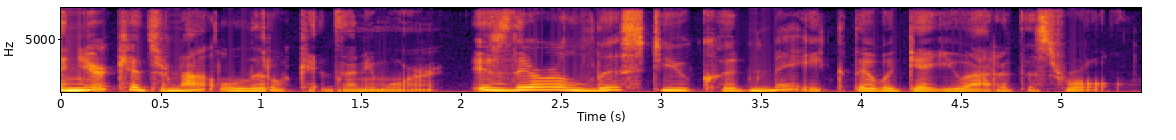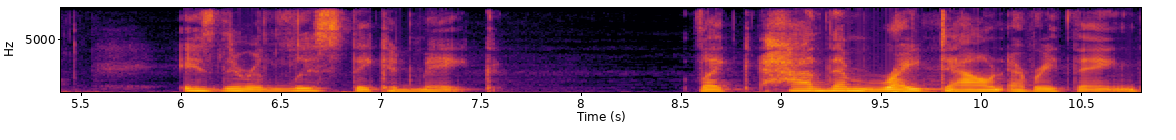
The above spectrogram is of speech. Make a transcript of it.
and your kids are not little kids anymore, is there a list you could make that would get you out of this role? Is there a list they could make? Like have them write down everything.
